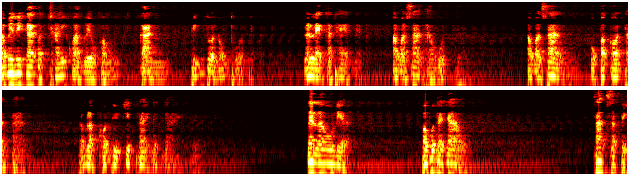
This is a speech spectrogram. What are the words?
อเมริกาก็ใช้ความเร็วของการทิ้งตัวน้มถ่วนและแรงกระแทกเนี่ยเอามาสร้างอาวุธ เอามาสร้างอุปกรณ์ต่างๆสำหรับคนที่คิดได้นึกได้ แต่เราเนี่ยพระพุทธเจ้าสร้างสติ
